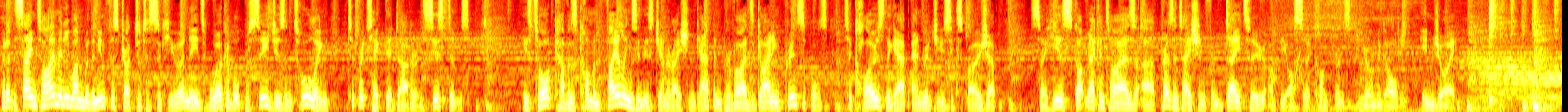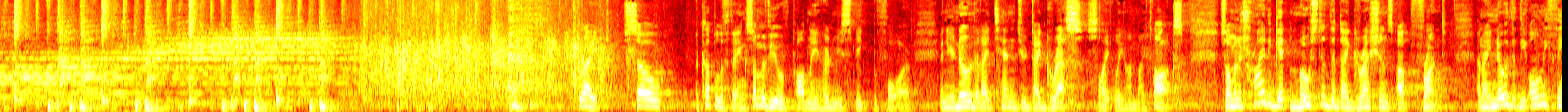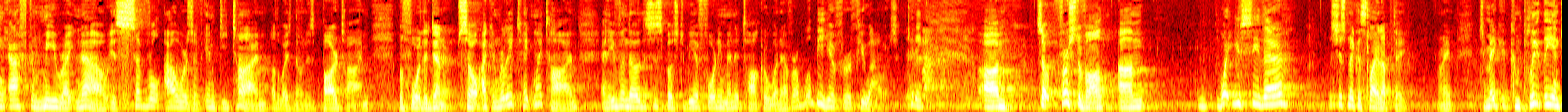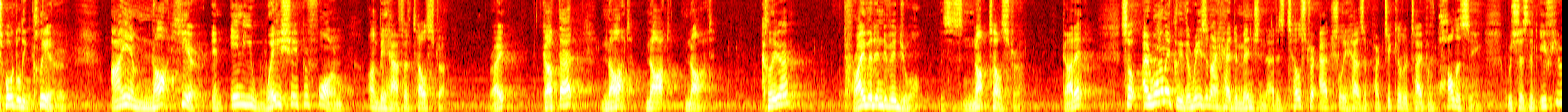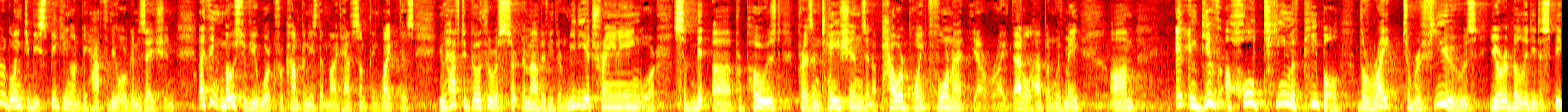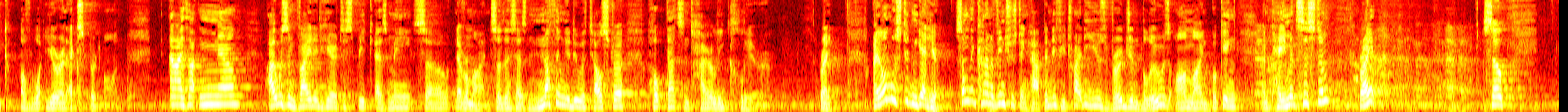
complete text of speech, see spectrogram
But at the same time, anyone with an infrastructure to secure needs workable procedures and tooling to protect their data and systems. His talk covers common failings in this generation gap and provides guiding principles to close the gap and reduce exposure. So here's Scott McIntyre's uh, presentation from day two of the AusCert conference here on the Goldie. Enjoy. Right. So a couple of things. Some of you have probably heard me speak before, and you know that I tend to digress slightly on my talks. So I'm going to try to get most of the digressions up front. And I know that the only thing after me right now is several hours of empty time, otherwise known as bar time, before the dinner. So I can really take my time, and even though this is supposed to be a 40 minute talk or whatever, we'll be here for a few hours. Kidding. Um, so, first of all, um, what you see there, let's just make a slight update right? To make it completely and totally clear, I am not here in any way, shape, or form on behalf of Telstra, right? Got that? Not, not, not. Clear? Private individual. This is not Telstra. Got it? So, ironically, the reason I had to mention that is Telstra actually has a particular type of policy which says that if you're going to be speaking on behalf of the organization, and I think most of you work for companies that might have something like this, you have to go through a certain amount of either media training or submit uh, proposed presentations in a PowerPoint format. Yeah, right, that'll happen with me. Um, and, and, give a whole team of people the right to refuse your ability to speak of what you're an expert on. And I thought, no, I was invited here to speak as me, so never mind. So this has nothing to do with Telstra. Hope that's entirely clear. Right. I almost didn't get here. Something kind of interesting happened if you try to use Virgin Blue's online booking and payment system, right? So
